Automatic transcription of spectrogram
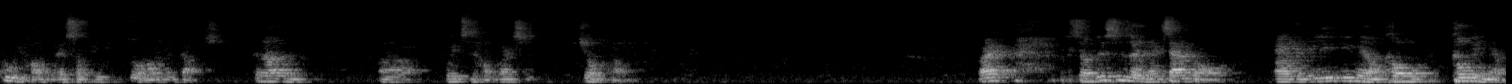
顾好你的 SOP，做好你的稿。跟他们呃维持好关系就好 Right, so this is an example of an e email called cold email，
